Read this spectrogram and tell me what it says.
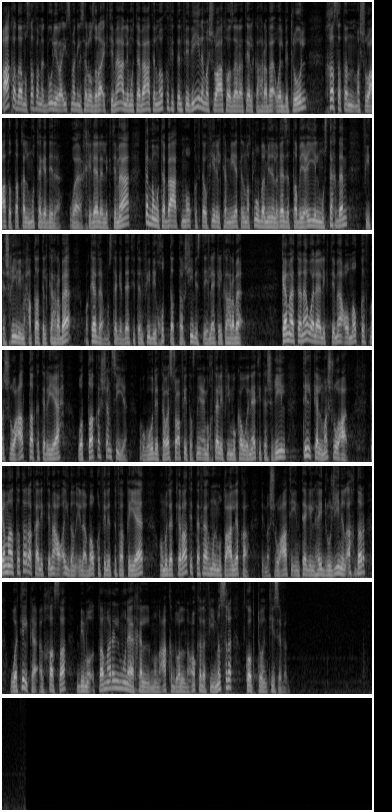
عقد مصطفى مدبولي رئيس مجلس الوزراء اجتماعا لمتابعة الموقف التنفيذي لمشروعات وزارتي الكهرباء والبترول خاصة مشروعات الطاقة المتجددة. وخلال الاجتماع تم متابعة موقف توفير الكميات المطلوبة من الغاز الطبيعي المستخدم في تشغيل محطات الكهرباء وكذا مستجدات تنفيذ خطة ترشيد استهلاك الكهرباء. كما تناول الاجتماع موقف مشروعات طاقة الرياح والطاقة الشمسية وجهود التوسع في تصنيع مختلف مكونات تشغيل تلك المشروعات. كما تطرق الاجتماع أيضا إلى موقف الاتفاقيات ومذكرات التفاهم المتعلقة بمشروعات إنتاج الهيدروجين الأخضر وتلك الخاصة بمؤتمر المناخ المنعقد والانعقد في مصر كوب 27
